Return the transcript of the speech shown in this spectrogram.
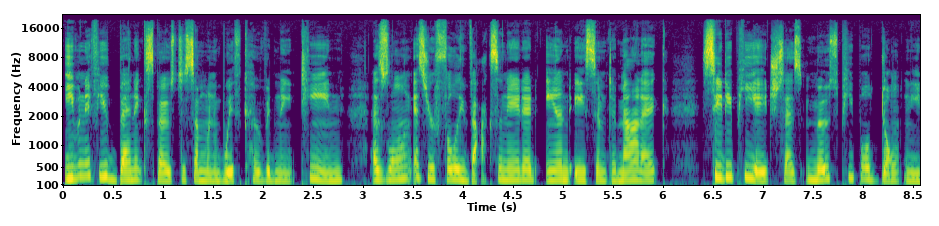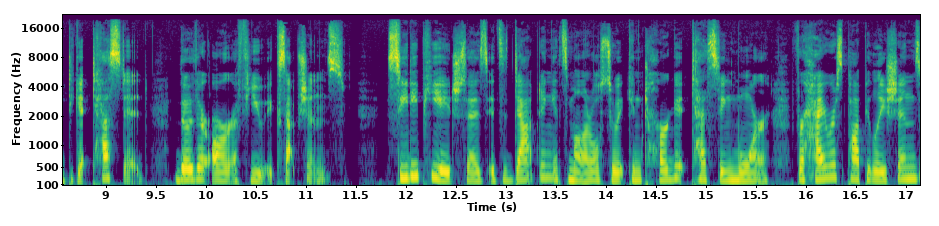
Even if you've been exposed to someone with COVID 19, as long as you're fully vaccinated and asymptomatic, CDPH says most people don't need to get tested, though there are a few exceptions. CDPH says it's adapting its model so it can target testing more for high risk populations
